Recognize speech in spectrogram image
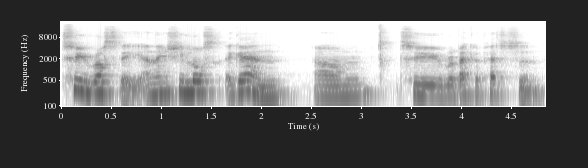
too rusty. And then she lost again um, to Rebecca Peterson,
